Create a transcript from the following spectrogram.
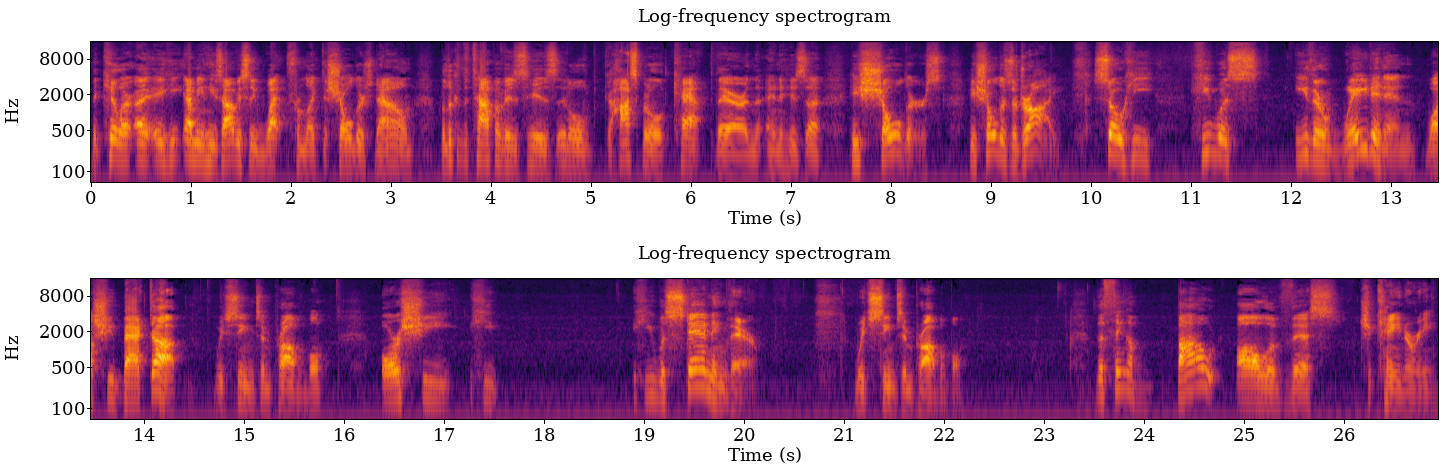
The killer. Uh, he, I mean, he's obviously wet from like the shoulders down, but look at the top of his his little hospital cap there, and and his uh, his shoulders. His shoulders are dry, so he he was either waded in while she backed up, which seems improbable, or she he he was standing there, which seems improbable. The thing about all of this chicanery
